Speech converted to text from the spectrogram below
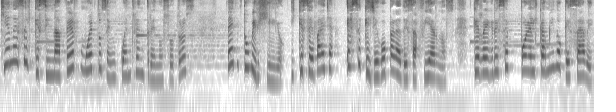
¿Quién es el que sin haber muerto se encuentra entre nosotros? Ven tú, Virgilio, y que se vaya ese que llegó para desafiarnos, que regrese por el camino que sabe,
